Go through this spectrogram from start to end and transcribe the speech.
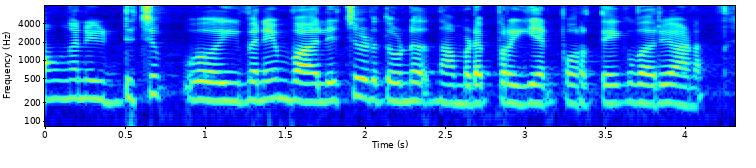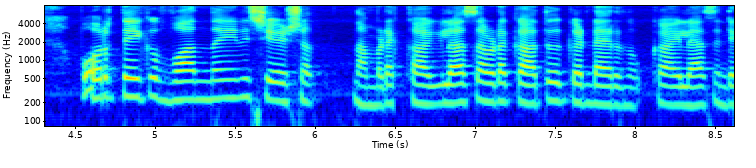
അങ്ങനെ ഇടിച്ച് വ- ഇവനെയും വലിച്ചെടുത്തുകൊണ്ട് നമ്മുടെ പ്രിയൻ പുറത്തേക്ക് വരികയാണ്. പുറത്തേക്ക് വന്നതിന് ശേഷം നമ്മുടെ കൈലാസ് അവിടെ കാത്തു നിൽക്കണ്ടായിരുന്നു. കൈലാസിന്റെ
